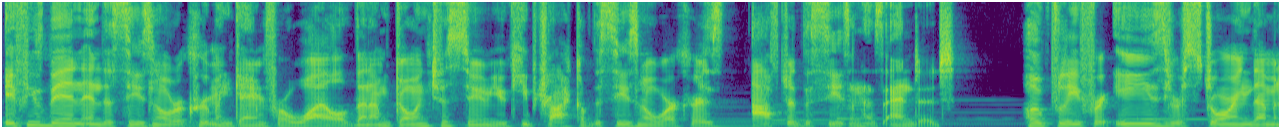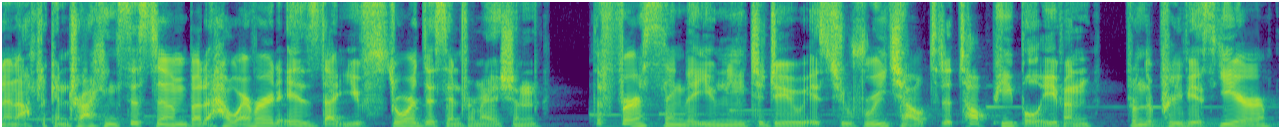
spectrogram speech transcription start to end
If you've been in the seasonal recruitment game for a while, then I'm going to assume you keep track of the seasonal workers after the season has ended. Hopefully, for ease, you're storing them in an applicant tracking system, but however it is that you've stored this information, the first thing that you need to do is to reach out to the top people, even from the previous year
